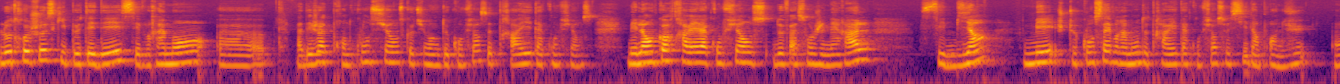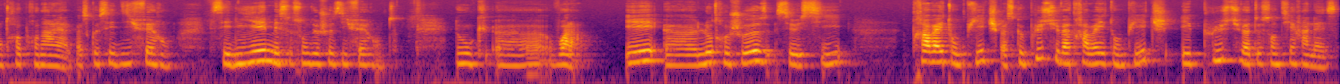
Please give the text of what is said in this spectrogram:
L'autre chose qui peut t'aider, c'est vraiment euh, bah, déjà de prendre conscience que tu manques de confiance et de travailler ta confiance. Mais là encore, travailler la confiance de façon générale, c'est bien, mais je te conseille vraiment de travailler ta confiance aussi d'un point de vue entrepreneurial, parce que c'est différent. C'est lié, mais ce sont deux choses différentes. Donc euh, voilà. Et euh, l'autre chose, c'est aussi travaille ton pitch parce que plus tu vas travailler ton pitch et plus tu vas te sentir à l'aise.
